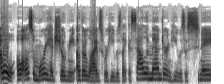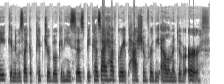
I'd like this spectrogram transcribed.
oh, oh also Maury had showed me other lives where he was like a salamander and he was a snake and it was like a picture book and he says because I have great passion for the element of earth.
